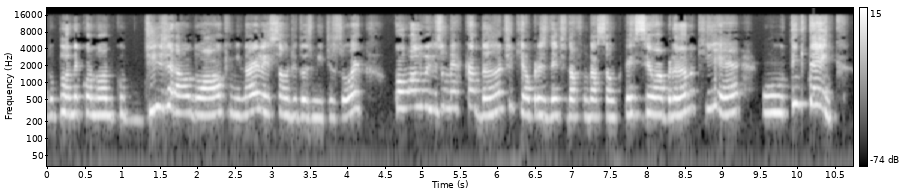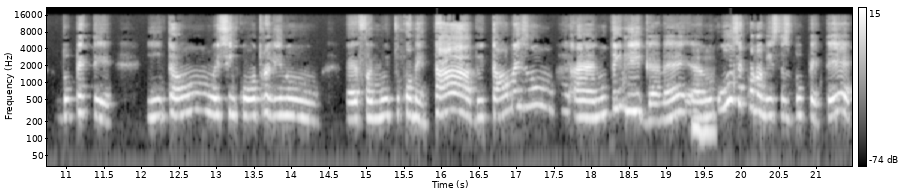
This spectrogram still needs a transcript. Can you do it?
do Plano Econômico de Geraldo Alckmin na eleição de 2018, com a Luísa Mercadante, que é o presidente da Fundação Perseu Abrano, que é o think tank do PT. Então, esse encontro ali não é, foi muito comentado e tal, mas não, é, não tem liga, né? É, uhum. Os economistas do PT,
